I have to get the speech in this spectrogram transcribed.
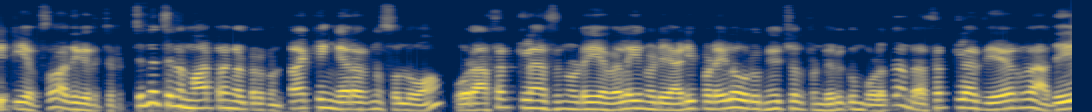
இடிஎஃப்ஸோ அதிகரிச்சிருக்கு. சின்ன சின்ன மாற்றங்கள் இருக்கும். ட்ராக்கிங் எரர்னு சொல்லுவோம். ஒரு அசட் கிளாஸினுடைய விலையினுடைய அடிப்படையில ஒரு மியூச்சுவல் ஃபண்ட் இருக்கும் பொழுது அந்த அசட் கிளாஸ் ஏறுற அதே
